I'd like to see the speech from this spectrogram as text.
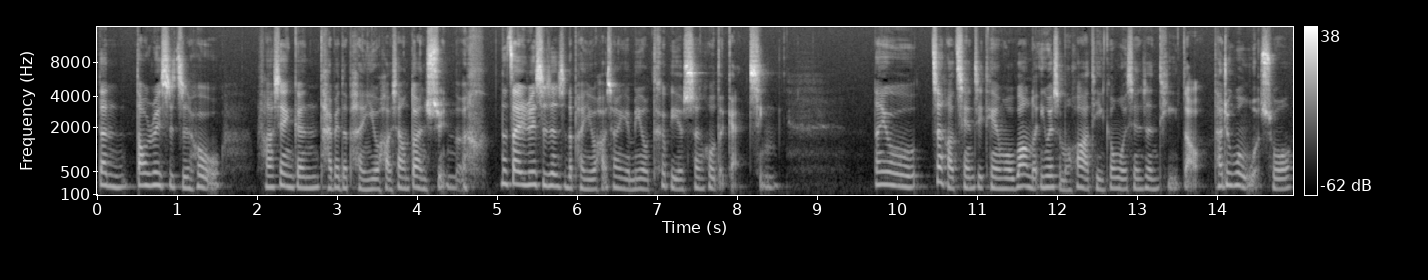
但到瑞士之后，发现跟台北的朋友好像断讯了。那在瑞士认识的朋友，好像也没有特别深厚的感情。那又正好前几天，我忘了因为什么话题跟我先生提到，他就问我说。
